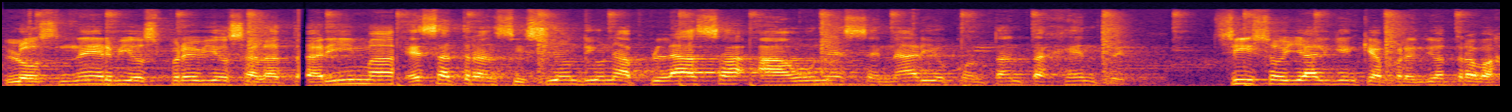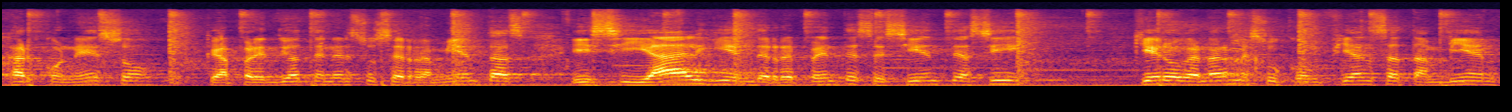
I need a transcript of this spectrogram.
los nervios previos a la tarima, esa transición de una plaza a un escenario con tanta gente. Sí, soy alguien que aprendió a trabajar con eso, que aprendió a tener sus herramientas y si alguien de repente se siente así, quiero ganarme su confianza también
